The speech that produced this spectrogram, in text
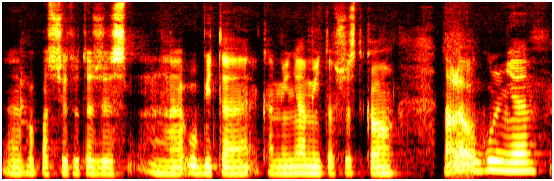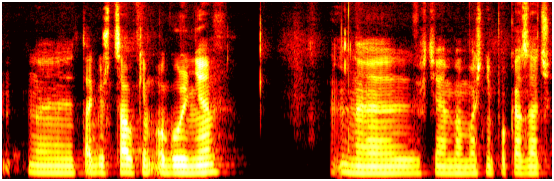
E, Popatrzcie, tu też jest e, ubite kamieniami to wszystko. No ale ogólnie, e, tak już całkiem ogólnie, e, chciałem Wam właśnie pokazać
